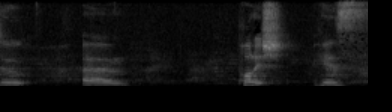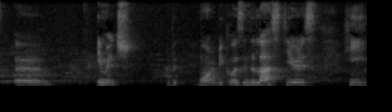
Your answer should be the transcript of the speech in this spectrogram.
to um, polish his uh, image a bit more because in the last years he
